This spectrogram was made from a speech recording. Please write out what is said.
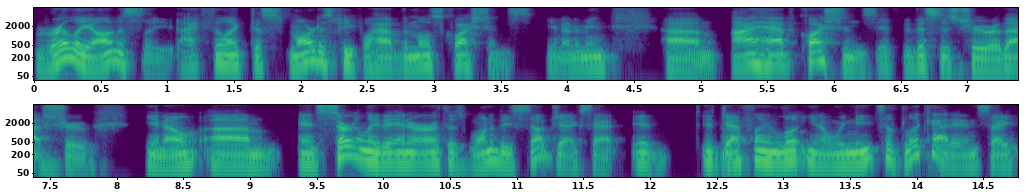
really honestly i feel like the smartest people have the most questions you know what i mean? Um, i have questions if this is true or that's true you know? Um, and certainly the inner earth is one of these subjects that it it definitely look you know we need to look at it and say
